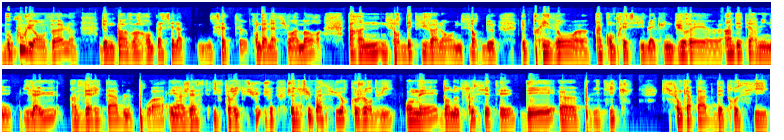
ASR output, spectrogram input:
Beaucoup lui en veulent de ne pas avoir remplacé la, cette condamnation à mort par une sorte d'équivalent, une sorte de, de prison euh, incompressible avec une durée indéterminée. Il a eu un véritable poids et un geste historique. Je, je, je ne suis pas sûr qu'aujourd'hui on ait dans notre société des euh, politiques qui sont capables d'être aussi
